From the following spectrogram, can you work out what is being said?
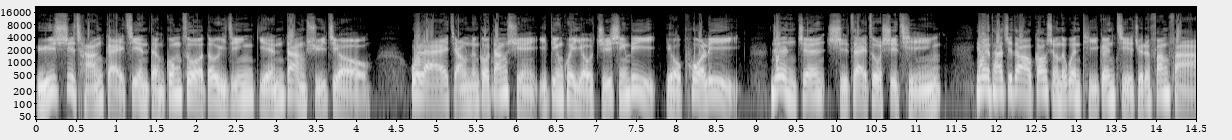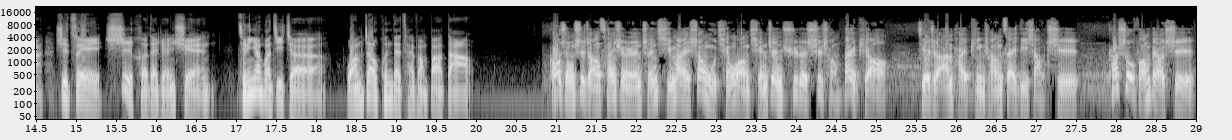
鱼市场改建等工作都已经延宕许久，未来假如能够当选，一定会有执行力、有魄力、认真实在做事情。因为他知道高雄的问题跟解决的方法是最适合的人选。请听央广记者王兆坤的采访报道。高雄市长参选人陈其迈上午前往前镇区的市场拜票，接着安排品尝在地小吃。他受访表示，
